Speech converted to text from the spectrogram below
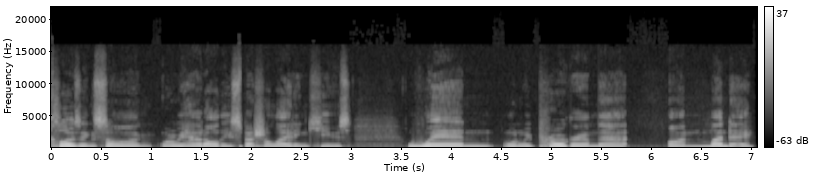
closing song where we had all these special lighting cues. When when we programmed that on Monday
